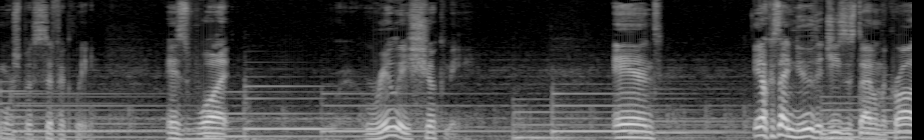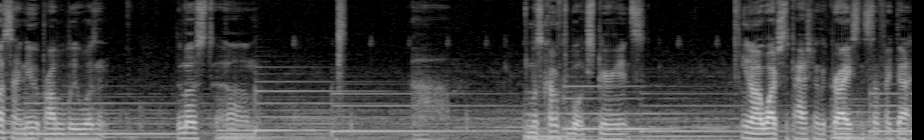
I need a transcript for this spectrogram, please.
more specifically, is what really shook me. And, you know, because I knew that Jesus died on the cross, I knew it probably wasn't the most um, uh, the most comfortable experience. You know, I watched the Passion of the Christ and stuff like that.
